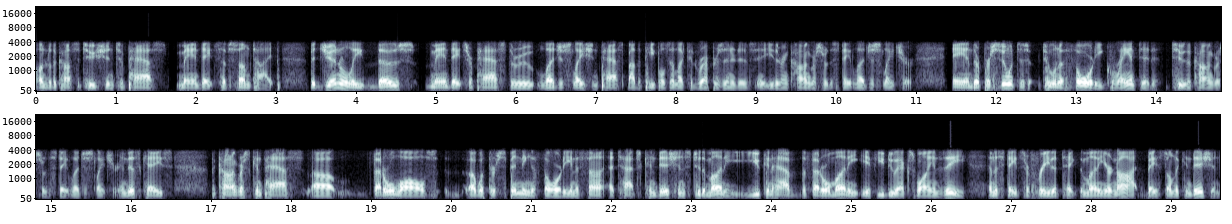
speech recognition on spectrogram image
under the Constitution to pass mandates of some type. But generally, those mandates are passed through legislation passed by the people's elected representatives, either in Congress or the state legislature, and they're pursuant to, to an authority granted to the Congress or the state legislature. In this case, the Congress can pass uh, federal laws uh, with their spending authority and assign, attach conditions to the money. You can have the federal money if you do X, Y, and Z, and the states are free to take the money or not based on the conditions.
